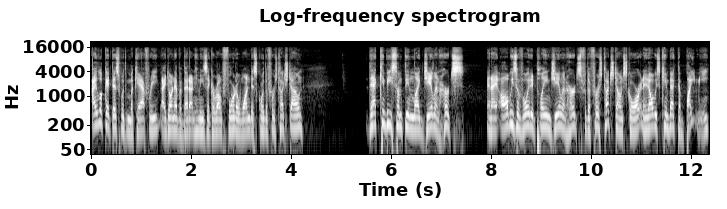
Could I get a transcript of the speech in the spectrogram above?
I look at this with McCaffrey. I don't have a bet on him. He's like around four to one to score the first touchdown. That can be something like Jalen Hurts, and I always avoided playing Jalen Hurts for the first touchdown score, and it always came back to bite me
